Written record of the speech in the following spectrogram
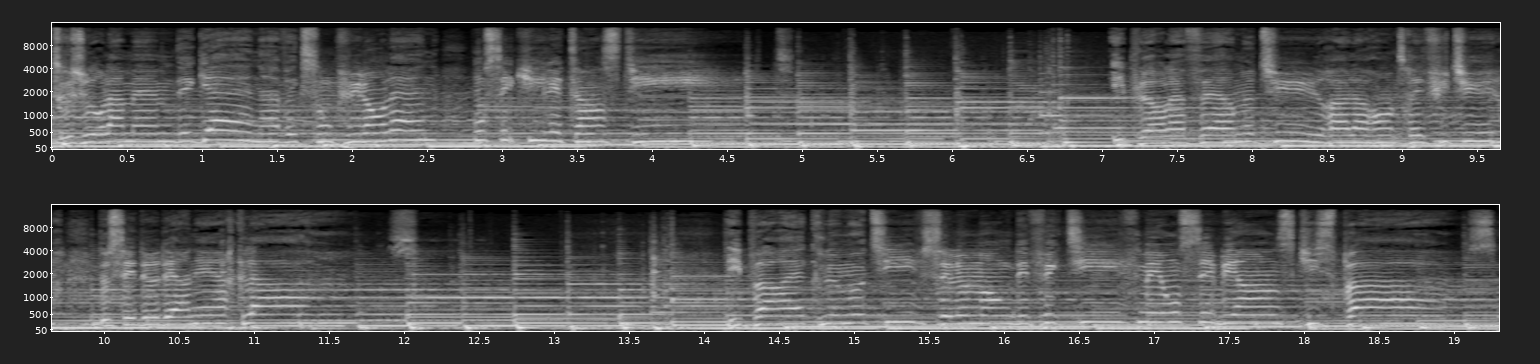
Toujours la même dégaine avec son pull en laine, on sait qu'il est style. Il pleure la fermeture à la rentrée future de ses deux dernières classes. Il paraît que le motif c'est le manque d'effectifs, mais on sait bien ce qui se passe.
